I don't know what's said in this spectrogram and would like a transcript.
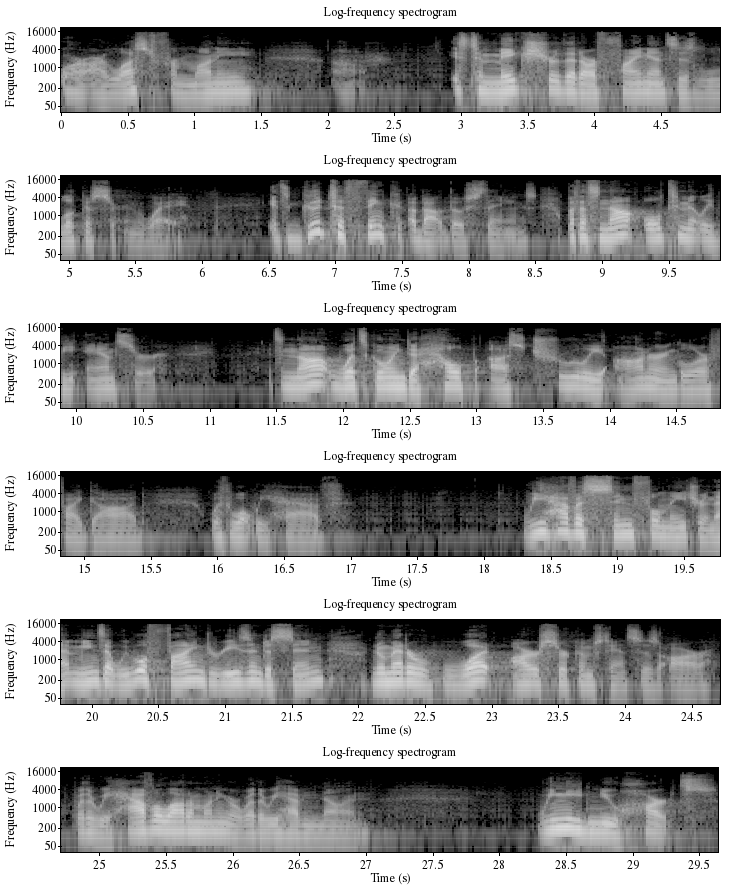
or our lust for money um, is to make sure that our finances look a certain way. It's good to think about those things, but that's not ultimately the answer. It's not what's going to help us truly honor and glorify God with what we have. We have a sinful nature, and that means that we will find reason to sin no matter what our circumstances are, whether we have a lot of money or whether we have none. We need new hearts.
